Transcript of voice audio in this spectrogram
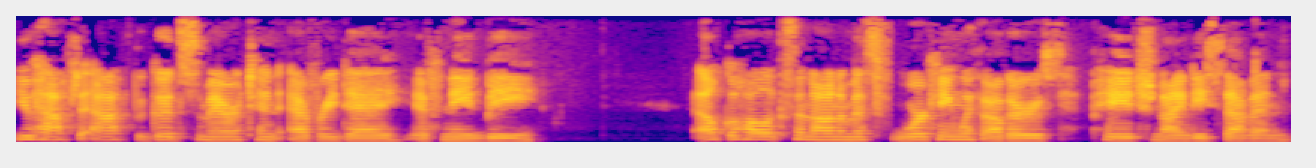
You have to act the Good Samaritan every day, if need be. Alcoholics Anonymous Working with Others, page 97.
